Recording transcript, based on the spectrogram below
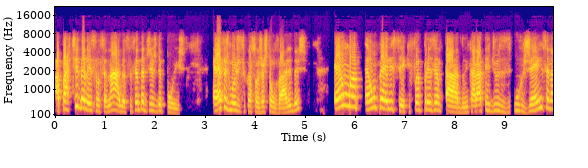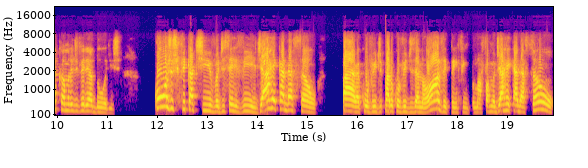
a partir da lei sancionada, 60 dias depois, essas modificações já estão válidas. É, uma, é um PLC que foi apresentado em caráter de urgência na Câmara de Vereadores, com a justificativa de servir de arrecadação para, COVID, para o Covid-19, enfim, uma forma de arrecadação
